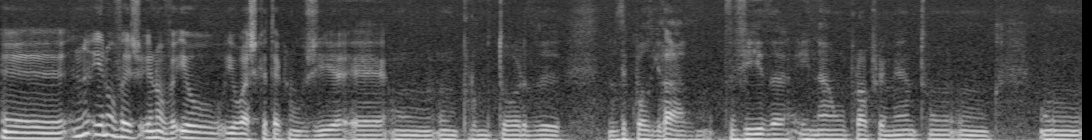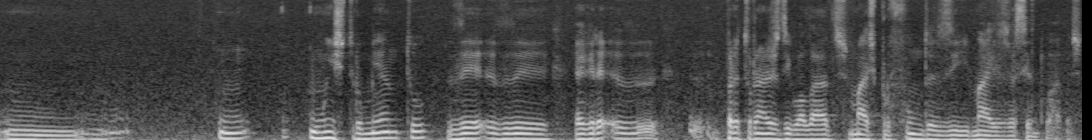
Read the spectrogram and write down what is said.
Uh, eu não vejo, eu não vejo, eu, eu acho que a tecnologia é um, um promotor de, de qualidade de vida e não propriamente um, um, um, um um instrumento de, de, de, para tornar as desigualdades mais profundas e mais acentuadas.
